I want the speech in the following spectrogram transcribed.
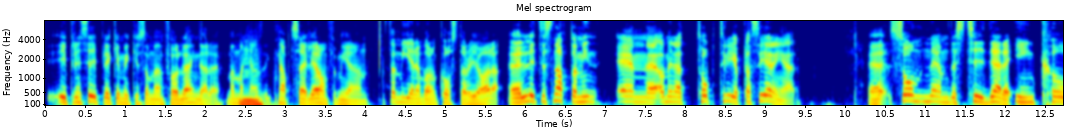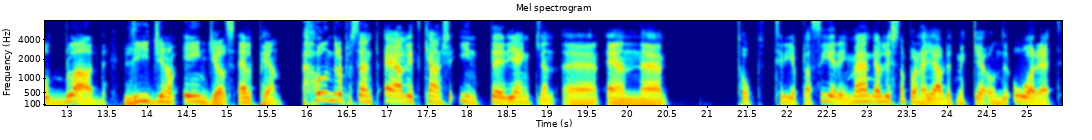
I princip lika mycket som en fullängdare, men man kan Mm. knappt sälja dem för mer än, för mer än vad de kostar att göra. Eh, lite snabbt då, min, en av mina topp tre placeringar. Eh, som nämndes tidigare, In Cold Blood, Legion of Angels, LPn. 100% ärligt kanske inte egentligen eh, en eh, topp 3 placering, men jag lyssnar på den här jävligt mycket under året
